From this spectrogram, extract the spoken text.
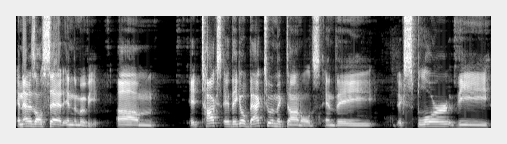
And that is all said in the movie. Um, it talks they go back to a McDonald's and they explore the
